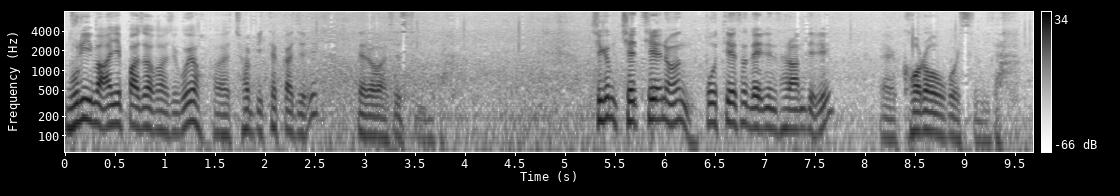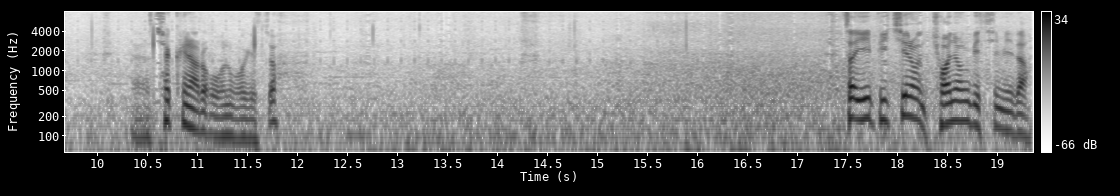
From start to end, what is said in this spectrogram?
물이 많이 빠져가지고요. 어, 저 밑에까지 내려갈 수 있습니다. 지금 제티에는 보트에서 내린 사람들이 예, 걸어오고 있습니다. 예, 체크인하러 오는 거겠죠? 자, 이 비치는 전용 비치입니다.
